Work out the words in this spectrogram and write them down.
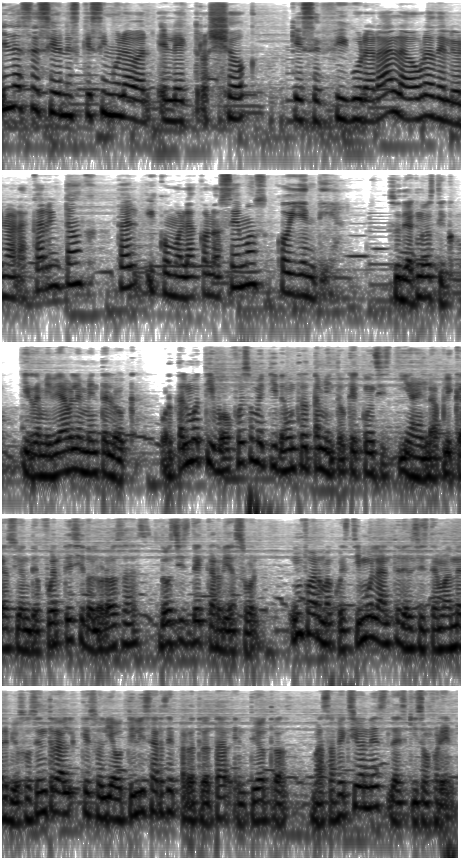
y las sesiones que simulaban electroshock, que se figurará la obra de Leonora Carrington tal y como la conocemos hoy en día. Su diagnóstico, irremediablemente loca. Por tal motivo fue sometida a un tratamiento que consistía en la aplicación de fuertes y dolorosas dosis de cardiazol, un fármaco estimulante del sistema nervioso central que solía utilizarse para tratar, entre otras más afecciones, la esquizofrenia.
